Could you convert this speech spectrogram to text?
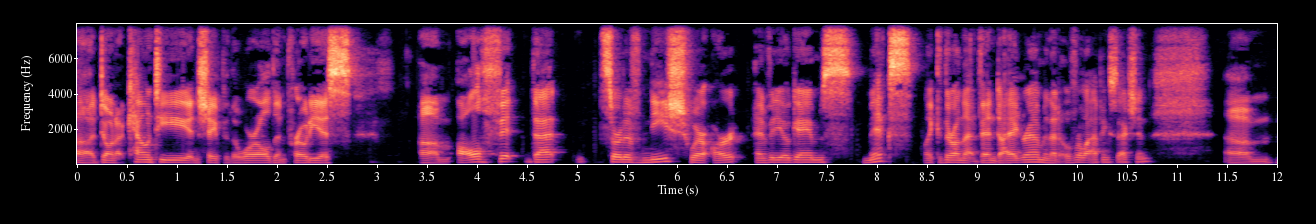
uh, donut county and shape of the world and proteus um, all fit that sort of niche where art and video games mix. Like they're on that Venn diagram in that overlapping section. Um,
